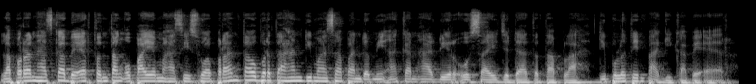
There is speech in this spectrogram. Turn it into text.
Laporan khas KBR tentang upaya mahasiswa perantau bertahan di masa pandemi akan hadir usai jeda tetaplah di Buletin Pagi KBR.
